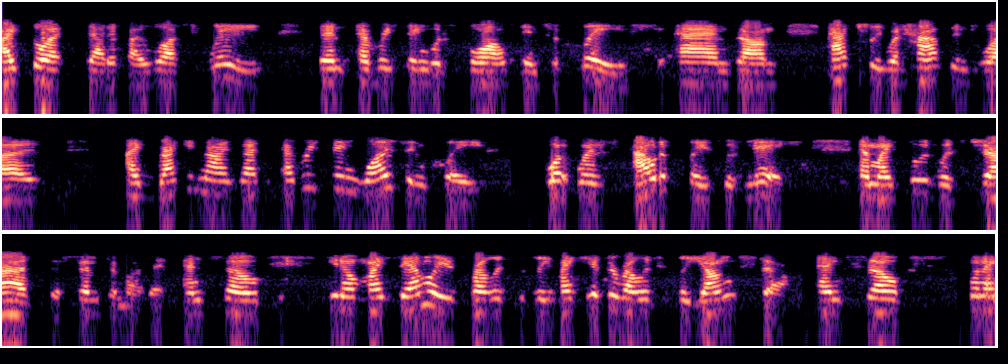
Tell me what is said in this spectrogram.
I thought that if I lost weight, then everything would fall into place. And um, actually, what happened was I recognized that everything was in place. What was out of place was me, and my food was just a symptom of it. And so, you know, my family is relatively, my kids are relatively young still. And so, when I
